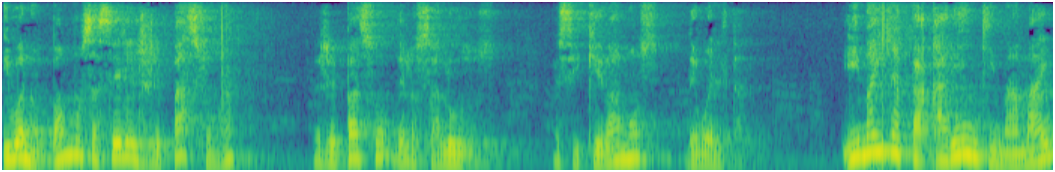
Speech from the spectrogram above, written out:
Y bueno, vamos a hacer el repaso, ¿eh? el repaso de los saludos. Así que vamos de vuelta. Imaina pakarinki mamay.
